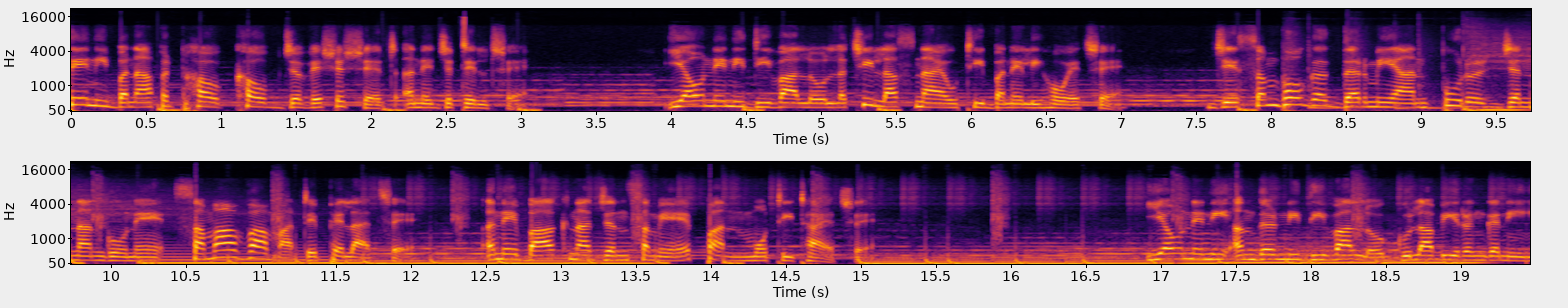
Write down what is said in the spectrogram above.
તેની બનાવટ ખૂબ જ વિશિષ્ટ અને જટિલ છે. યૌનિની દિવાલો લચીલા સ્નાયુથી બનેલી હોય છે, જે સંભોગ દરમિયાન પુરુષ જન્નાંગોને સમાવવા માટે ફેલાય છે અને બાળકના જન સમયે પણ મોટી થાય છે. યૌનેની અંદરની દિવાલો ગુલાબી રંગની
